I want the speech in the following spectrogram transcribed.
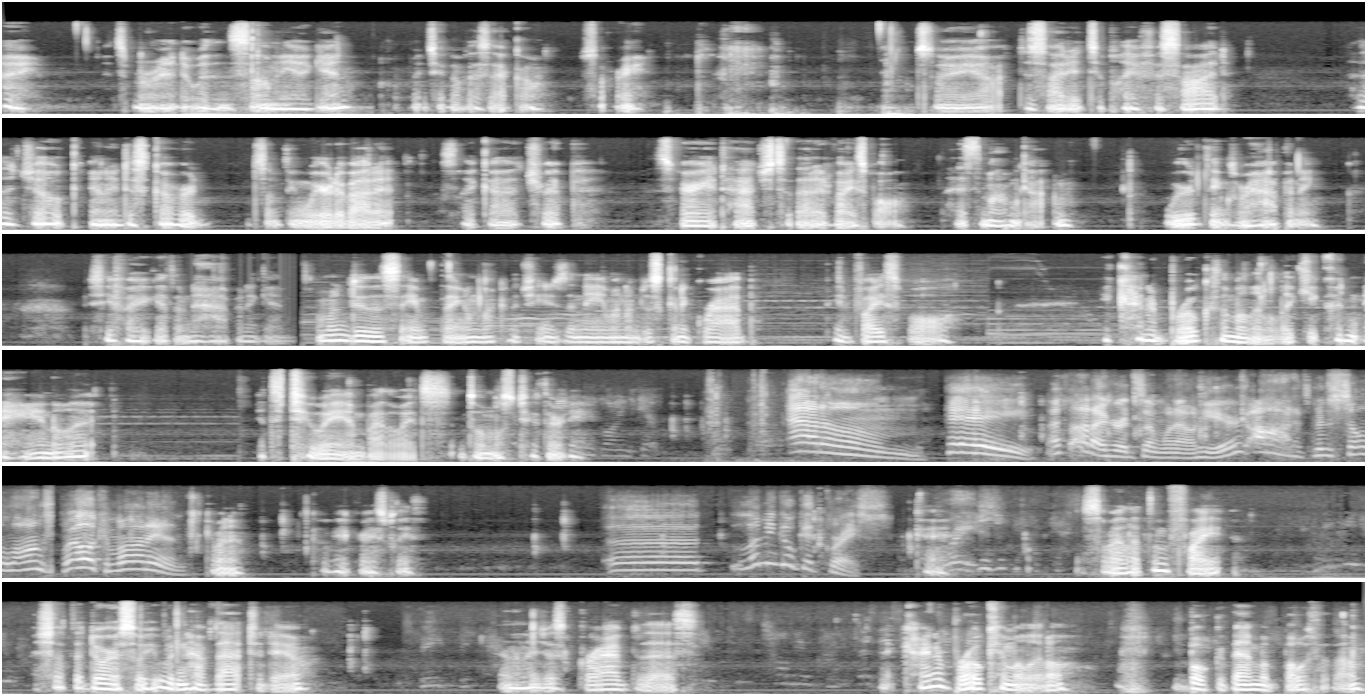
Hi, it's Miranda with insomnia again. Let me take off this echo. Sorry. So I uh, decided to play Facade as a joke, and I discovered something weird about it. It's like a Trip It's very attached to that advice ball that his mom got him. Weird things were happening. See if I could get them to happen again. I'm gonna do the same thing. I'm not gonna change the name, and I'm just gonna grab the advice ball it kind of broke them a little, like he couldn't handle it. It's 2 a.m. by the way. It's it's almost 2:30. Adam! Hey, I thought I heard someone out here. God, it's been so long. Well, come on in. Come on in. Go get Grace, please. Uh, let me go get Grace. Okay. Grace. So I let them fight. I shut the door so he wouldn't have that to do. And then I just grabbed this. It kind of broke him a little. Broke them, both of them.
